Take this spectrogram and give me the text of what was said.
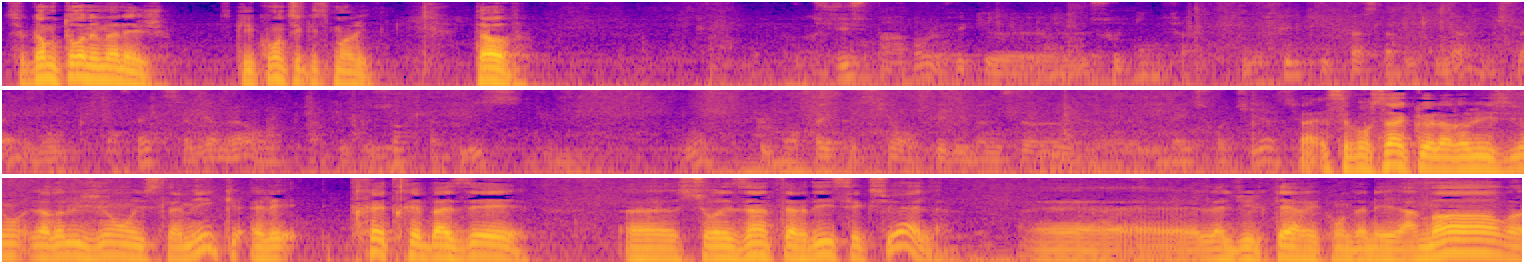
C'est comme tourner manège. Ce qui compte, c'est qu'il se marie. Tov. Juste par rapport au fait que le enfin, le fait qu'il fasse la Ishmael, donc en fait, ça vient là, en, quelque sorte, la police du. Que, en fait, que si on fait des bonnes choses, euh, il se retire. Si Bah, C'est pour ça que la religion, la religion islamique, elle est très très basée euh, sur les interdits sexuels. Euh, L'adultère est condamné à mort.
